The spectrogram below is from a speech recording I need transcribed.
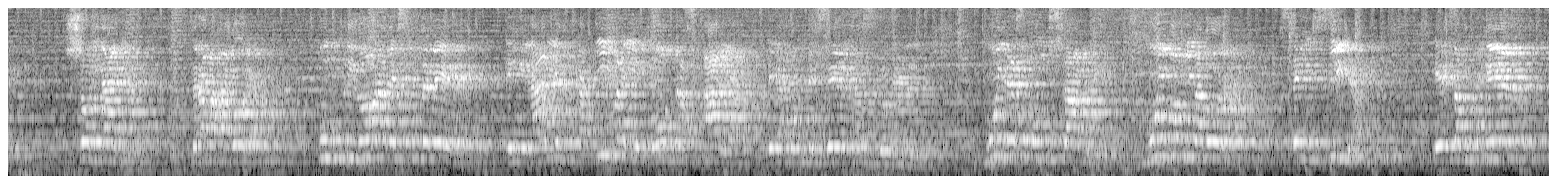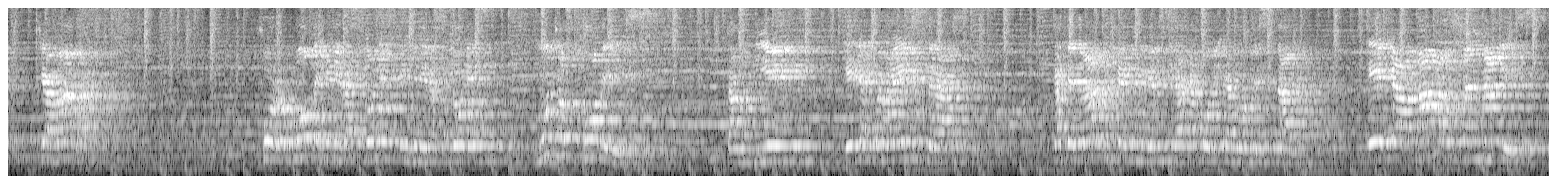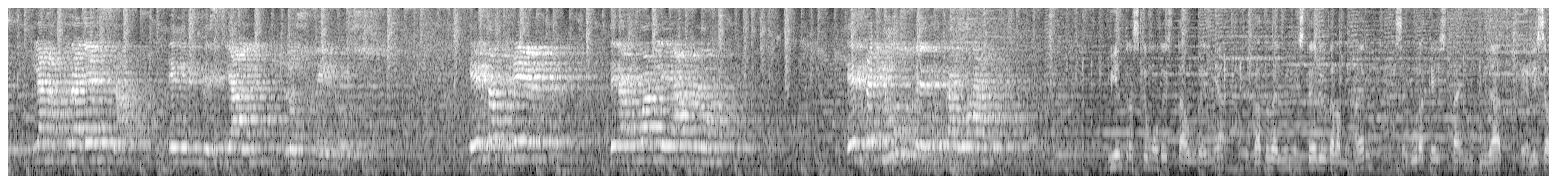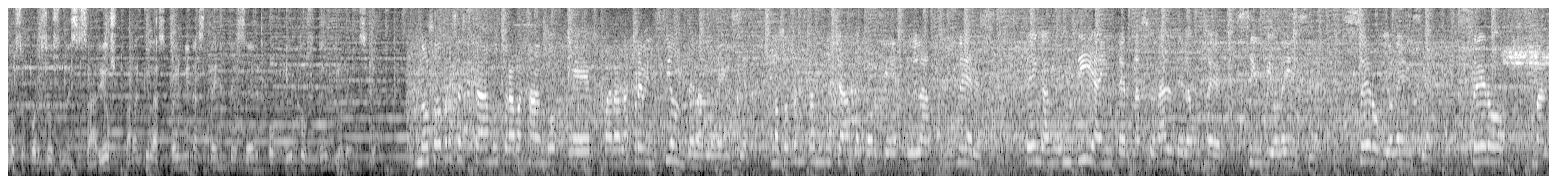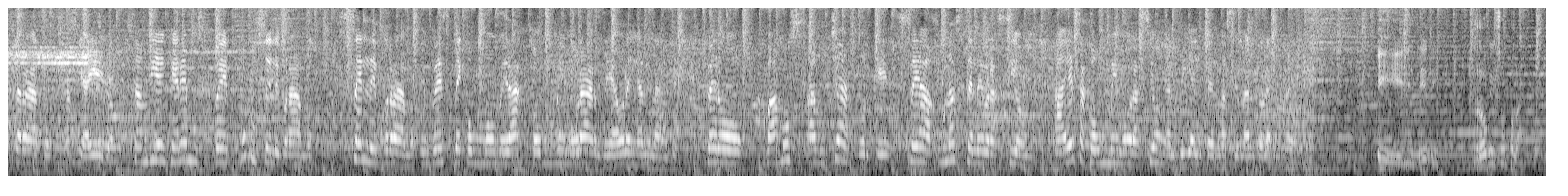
solidaria, trabajadora, cumplidora catedrática en la Universidad Católica Nordestana. Ella amaba los animales, la naturaleza, en especial los perros. Esta mujer de la cual le hablo, esta Mientras que Modesta Ureña, abogada del Ministerio de la Mujer, asegura que esta entidad realiza los esfuerzos necesarios para que las féminas dejen de ser objetos de violencia. Nosotros estamos trabajando eh, para la prevención de la violencia. Nosotros estamos luchando porque las mujeres tengan un Día Internacional de la Mujer sin violencia, cero violencia, cero maltrato hacia ellas. También queremos ver cómo celebramos celebramos en vez de conmemorar, conmemorar de ahora en adelante. Pero vamos a luchar porque sea una celebración a esa conmemoración al Día Internacional de la Mujer. NTN, Robinson Polanco.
